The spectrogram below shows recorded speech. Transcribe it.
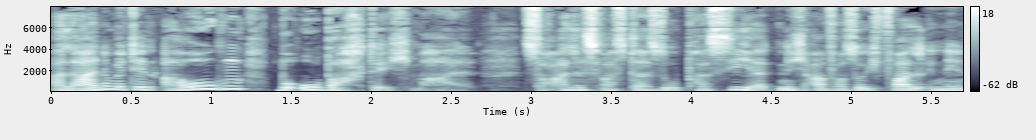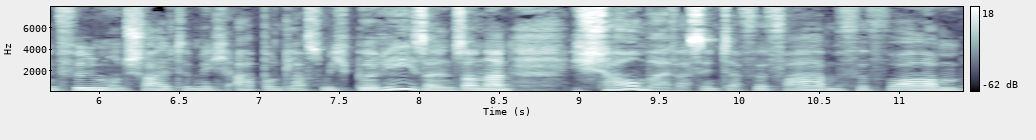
alleine mit den Augen beobachte ich mal. So alles, was da so passiert. Nicht einfach so, ich fall in den Film und schalte mich ab und lass mich berieseln, sondern ich schau mal, was sind da für Farben, für Formen,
